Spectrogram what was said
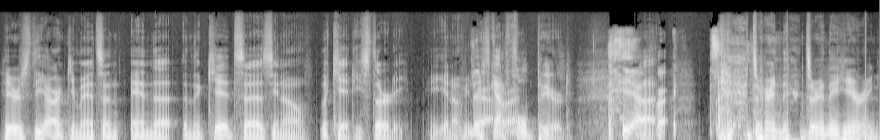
here's the arguments, and and the and the kid says, you know, the kid, he's thirty, you know, he's Yeah, got a full beard. Yeah, Uh, right. during the during the hearing,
